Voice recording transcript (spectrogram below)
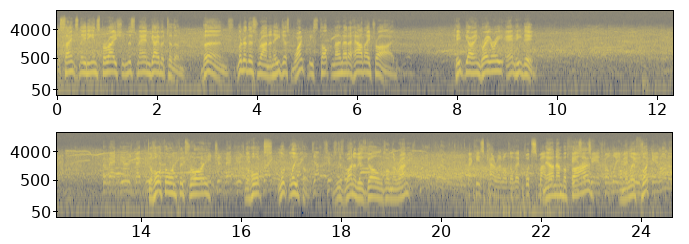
the Saints needing inspiration, this man gave it to them. Burns, look at this run, and he just won't be stopped no matter how they tried. Keep going, Gregory, and he did. To Hawthorn Fitzroy, the Hawks look lethal. This is one of his goals on the run. Back here's Curran on the left foot, smothered. Now number five chance for Leigh on the left foot. Again. Onto the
